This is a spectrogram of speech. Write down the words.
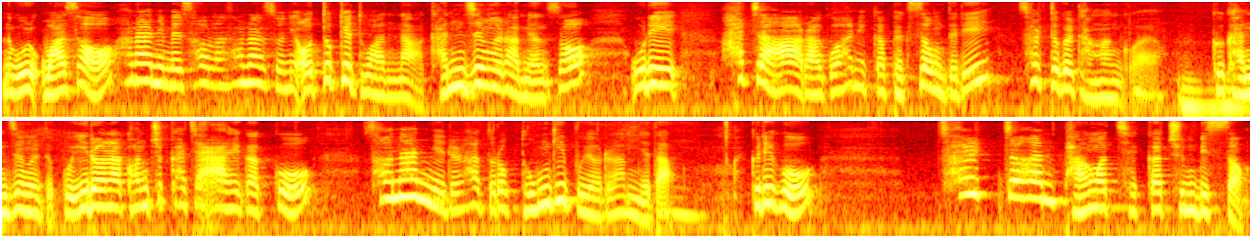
우리 와서 하나님의 선한, 선한 손이 어떻게 도왔나 간증을 하면서 우리 하자라고 하니까 백성들이 설득을 당한 거예요. 그 간증을 듣고 일어나 건축하자 해갖고 선한 일을 하도록 동기부여를 합니다. 그리고 철저한 방어책과 준비성.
